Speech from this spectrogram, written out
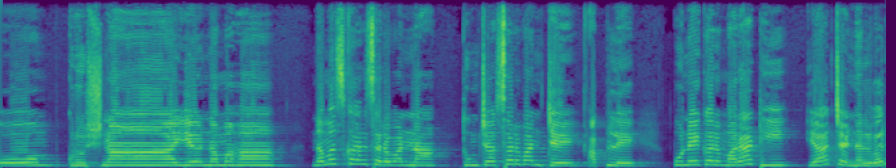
ओम कृष्णाय नमहा नमस्कार सर्वांना तुमच्या सर्वांचे आपले पुणेकर मराठी या चॅनलवर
